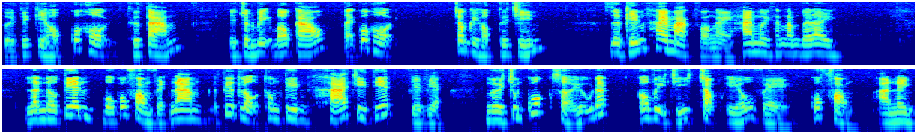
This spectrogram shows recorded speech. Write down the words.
gửi tới kỳ họp Quốc hội thứ 8 để chuẩn bị báo cáo tại Quốc hội trong kỳ họp thứ 9, dự kiến khai mạc vào ngày 20 tháng 5 tới đây. Lần đầu tiên, Bộ Quốc phòng Việt Nam đã tiết lộ thông tin khá chi tiết về việc người Trung Quốc sở hữu đất có vị trí trọng yếu về quốc phòng, an ninh.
